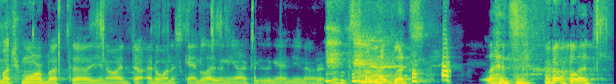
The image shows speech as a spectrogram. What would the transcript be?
much more, but uh, you know, I don't, I don't want to scandalize any artists again. You know mean? So like, let's let's let's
